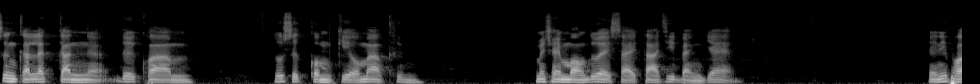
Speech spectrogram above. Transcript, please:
ซึ่งกันและกันเนี่ยด้วยความรู้สึกกลมเกลียวมากขึ้น ไม่ใช่มองด้วยสายตาที่แบ่งแยกอย่างนี้พอ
